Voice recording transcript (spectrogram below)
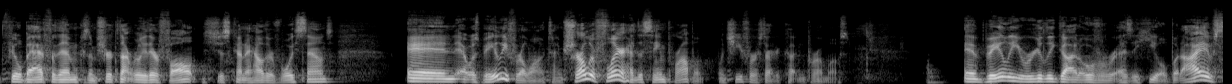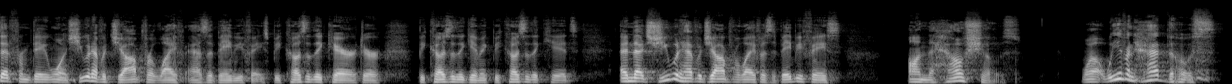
feel bad for them because I'm sure it's not really their fault. It's just kind of how their voice sounds. And that was Bayley for a long time. Charlotte Flair had the same problem when she first started cutting promos. And Bayley really got over as a heel. But I have said from day one, she would have a job for life as a babyface because of the character, because of the gimmick, because of the kids, and that she would have a job for life as a babyface on the house shows. Well, we haven't had those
